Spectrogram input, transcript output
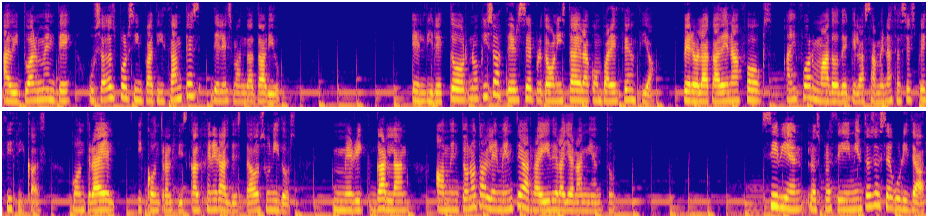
habitualmente usados por simpatizantes del exmandatario. El director no quiso hacerse el protagonista de la comparecencia, pero la cadena Fox ha informado de que las amenazas específicas contra él y contra el fiscal general de Estados Unidos, Merrick Garland, aumentó notablemente a raíz del allanamiento. Si bien los procedimientos de seguridad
